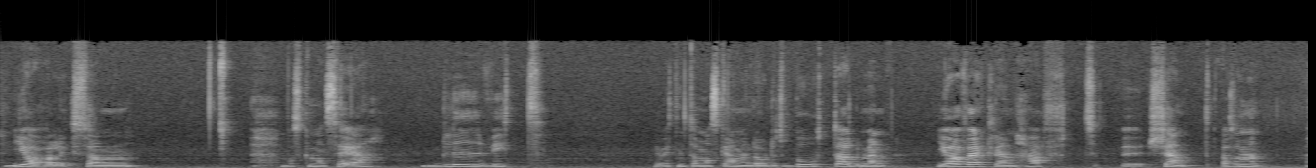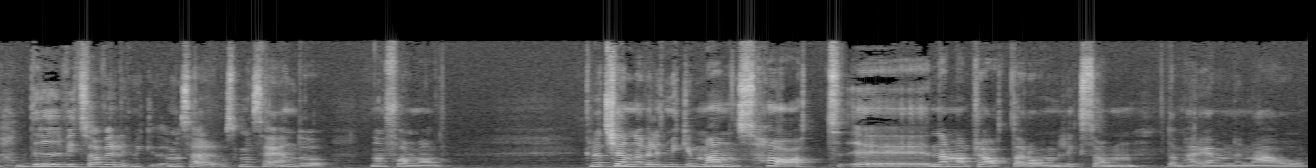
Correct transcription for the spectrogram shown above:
jag har liksom, vad ska man säga, blivit, jag vet inte om man ska använda ordet botad, men jag har verkligen haft, eh, känt, alltså men, drivits av väldigt mycket, men så här, vad ska man säga, ändå någon form av kunnat känna väldigt mycket manshat eh, när man pratar om liksom, de här ämnena och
